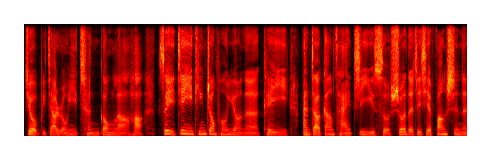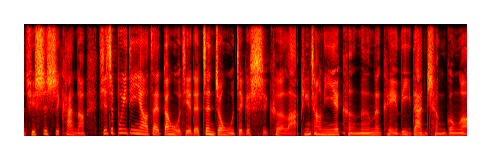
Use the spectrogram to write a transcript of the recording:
就比较容易成功了哈。所以建议听众朋友呢，可以按照刚才志毅所说的这些方式呢，去试试看呢。其实不一定要在端午节的正中午这个时刻啦，平常你也可能呢可以立蛋成功哦。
